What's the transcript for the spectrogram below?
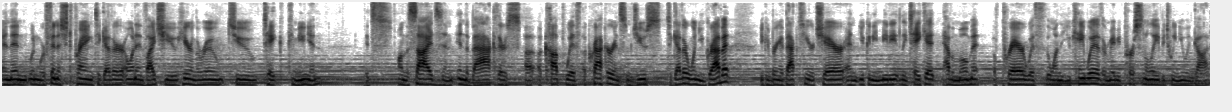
And then when we're finished praying together, I want to invite you here in the room to take communion. It's on the sides and in the back. There's a, a, cup with a cracker and some juice together. When you grab it, you can bring it back to your chair and you can immediately take it, have a moment of prayer with the one that you came with, or maybe personally between you and God.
